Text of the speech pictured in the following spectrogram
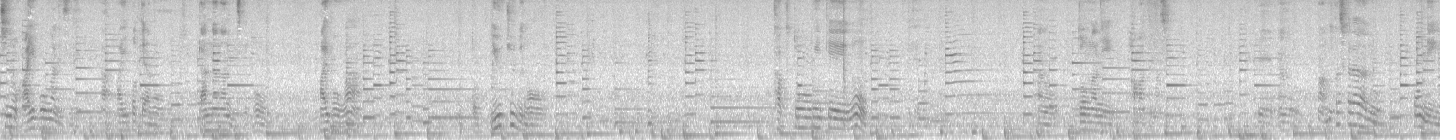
ちの相棒がですねあ相棒ってあの旦那なんですけど相棒が、えっと、YouTube の格闘技系のあの動画にハマってます。であのまあ、昔からあの本人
